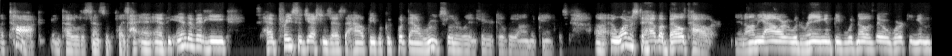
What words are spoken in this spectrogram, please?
a talk entitled A Sense of Place. And, and, at the end of it, he had three suggestions as to how people could put down roots, literally and figuratively, on the campus. Uh, and one was to have a bell tower And on the hour, it would ring, and people would know they were working and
